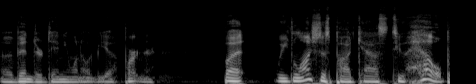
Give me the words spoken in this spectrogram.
a vendor to anyone. I want to be a partner. But we launched this podcast to help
